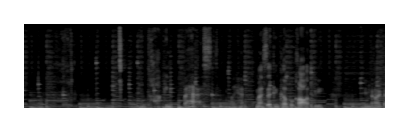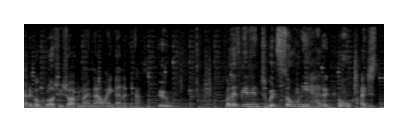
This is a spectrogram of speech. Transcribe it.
I'm talking fast. My second cup of coffee. You know, I gotta go grocery shopping right now. I ain't got nothing else to do. But let's get into it. Sony had a. Oh, I just.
